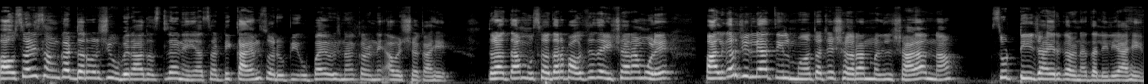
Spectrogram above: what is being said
पावसाळी संकट दरवर्षी उभे राहत असल्याने यासाठी कायमस्वरूपी उपाययोजना करणे आवश्यक आहे. तर आता मुसळधार पावसाच्या इशारामुळे पालघर जिल्ह्यातील महत्त्वाच्या शहरांमधील शाळांना सुट्टी जाहीर करण्यात आलेली आहे.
